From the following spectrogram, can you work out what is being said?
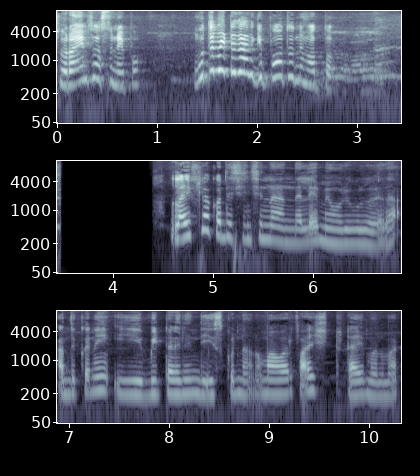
సో రైమ్స్ వస్తున్నాయి పో. ముద్ద పెట్టేదానికి పోతుంది మొత్తం. లైఫ్లో కొన్ని చిన్న చిన్న అందలే మెమొరబుల్ కదా. అందుకనే ఈ బిట్ అనేది నేను తీసుకున్నాను. మా వారు ఫస్ట్ టైం అనమాట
